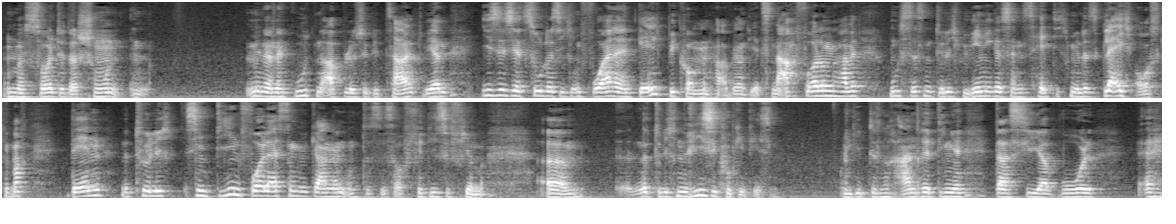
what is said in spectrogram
und man sollte da schon in mit einer guten Ablöse bezahlt werden. Ist es jetzt so, dass ich im Vorhinein Geld bekommen habe und jetzt Nachforderungen habe, muss das natürlich weniger sein, als hätte ich mir das gleich ausgemacht. Denn natürlich sind die in Vorleistung gegangen und das ist auch für diese Firma ähm, natürlich ein Risiko gewesen. Dann gibt es noch andere Dinge, dass sie ja wohl äh,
